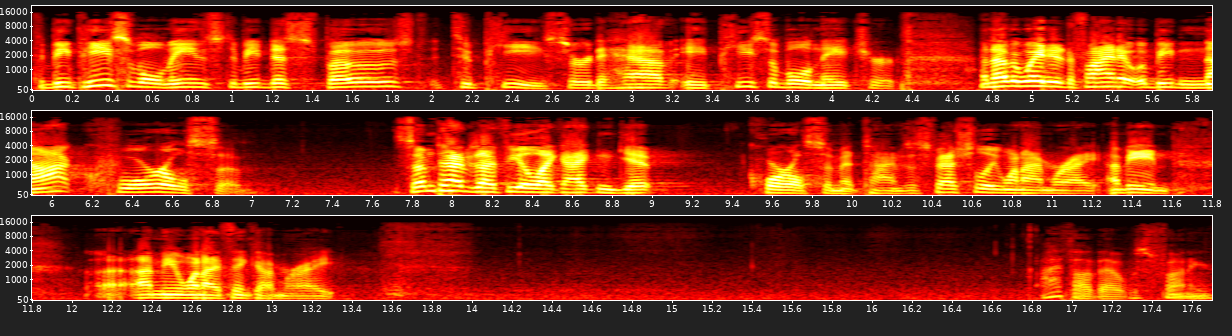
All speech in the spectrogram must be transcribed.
To be peaceable means to be disposed to peace or to have a peaceable nature. Another way to define it would be not quarrelsome. Sometimes I feel like I can get quarrelsome at times, especially when I'm right. I mean, I mean when I think I'm right. I thought that was funnier.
